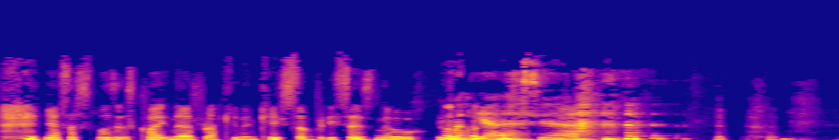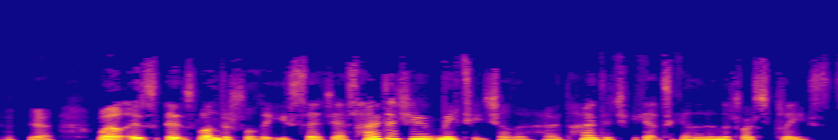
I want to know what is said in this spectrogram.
yes, I suppose it's quite nerve wracking in case somebody says no. well, yes, yeah. Yeah. Well, it's it's wonderful that you said yes. How did you meet each other? How how did you get together in the first place?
